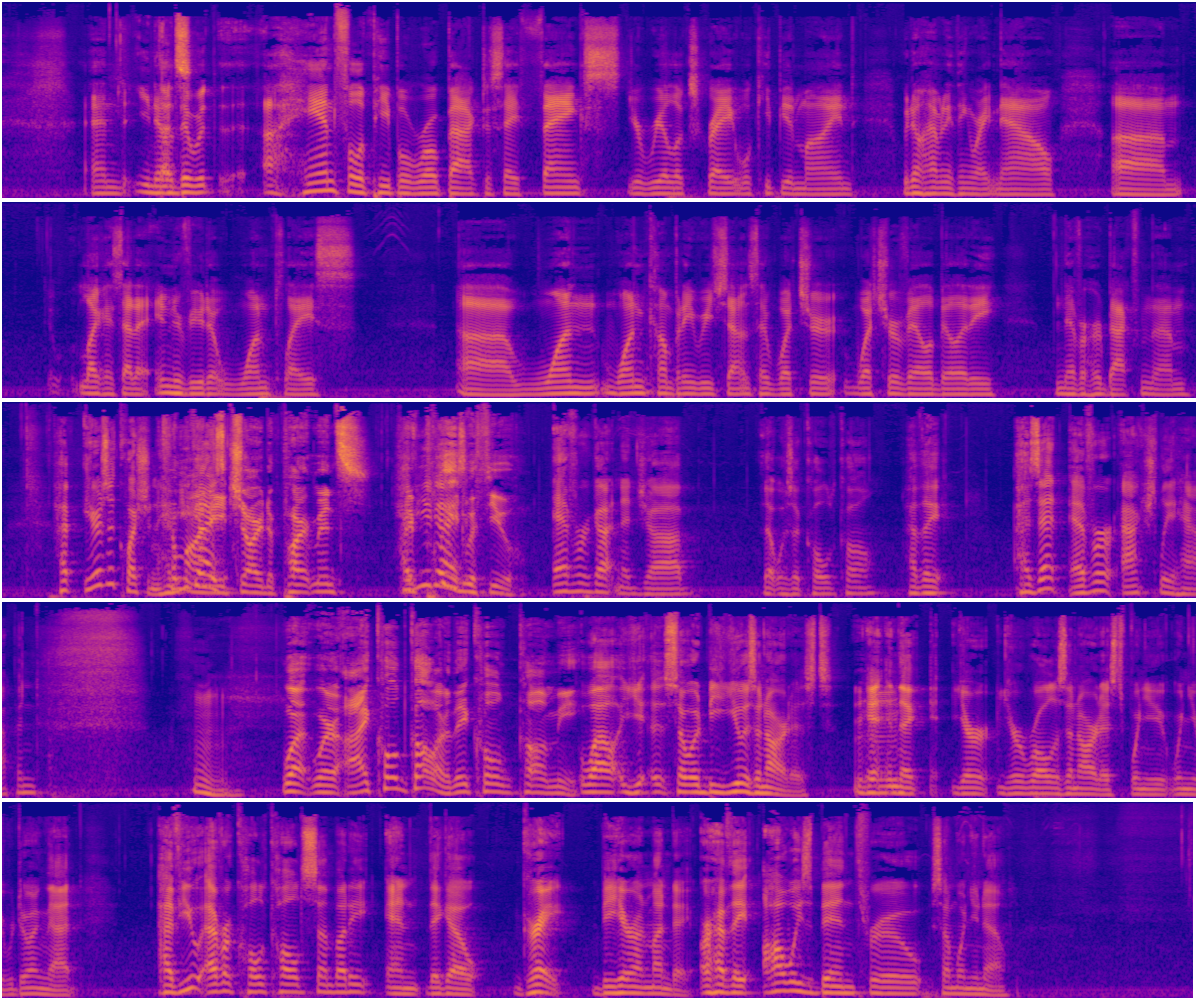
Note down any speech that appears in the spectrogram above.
And you know, That's- there were a handful of people wrote back to say thanks. Your reel looks great. We'll keep you in mind. We don't have anything right now. Um, like I said, I interviewed at one place. Uh, one one company reached out and said, "What's your what's your availability?" Never heard back from them. Have, here's a question: Have Come you on, HR departments. Have I you guys- with you? ever gotten a job that was a cold call? Have they? Has that ever actually happened? Hmm. What? Where I cold call or they cold call me? Well, you, so it would be you as an artist in- Mm-hmm. in the your your role as an artist when you when you were doing that. Have you ever cold called somebody and they go, "Great, be here on Monday," or have they always been through someone you know?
